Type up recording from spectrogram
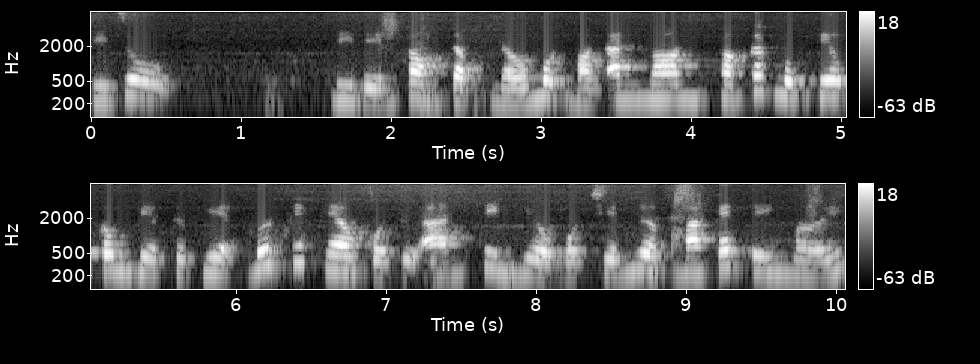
ví dụ đi đến phòng tập nấu một món ăn ngon hoặc các mục tiêu công việc thực hiện bước tiếp theo của dự án tìm hiểu một chiến lược marketing mới.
